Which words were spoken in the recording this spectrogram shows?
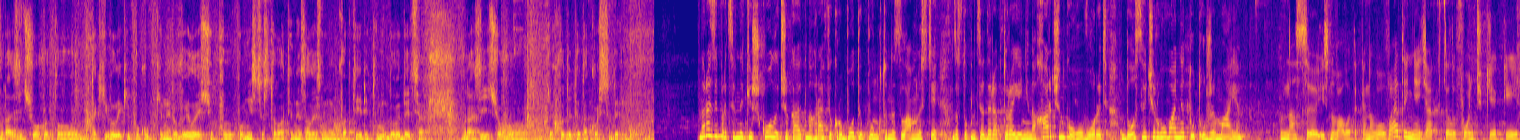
в разі чого, то такі великі покупки не робили, щоб повністю ставати незалежними в квартирі. Тому доведеться в разі чого приходити також сюди. Наразі працівники школи чекають на графік роботи пункту незламності. Заступниця директора Яніна Харченко говорить, досвід чергування тут уже має. У нас е, існувало таке нововведення, як телефончик, який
